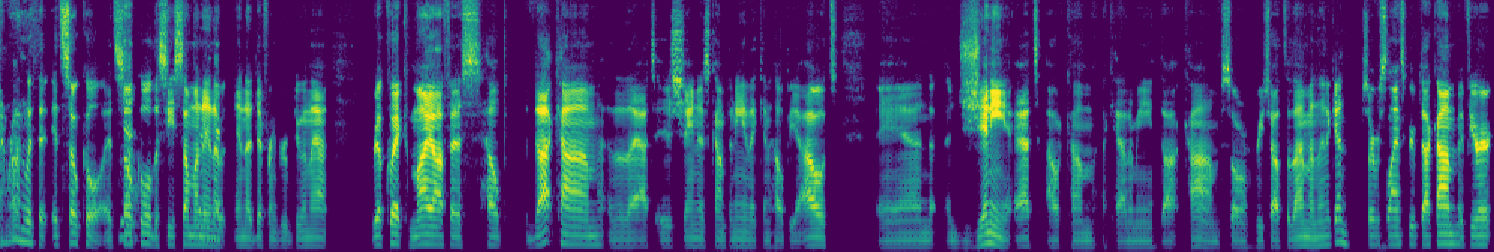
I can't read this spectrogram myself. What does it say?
and run with it. It's so cool. It's yeah. so cool to see someone in a in a different group doing that. Real quick, myofficehelp.com. That is Shayna's company that can help you out. And Ginny at outcomeacademy.com. So reach out to them. And then again, servicealliancegroup.com. If you're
